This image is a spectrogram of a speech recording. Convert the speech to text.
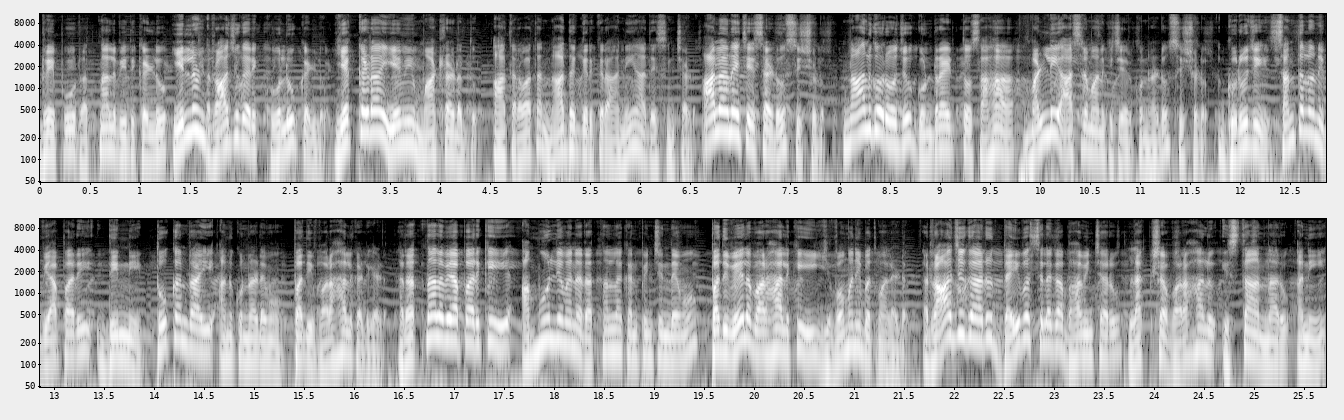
రేపు రత్నాల వీధికెళ్ళు. ఎల్లుండి రాజుగారి కొలువుకెళ్ళు. ఎక్కడా ఏమీ మాట్లాడొద్దు. ఆ తర్వాత నా దగ్గరికి రా అని ఆదేశించాడు. అలానే చేశాడు శిష్యుడు. నాలుగో రోజు గుండ్రాయితో సహా మళ్ళీ ఆశ్రమానికి చేరుకున్నాడు శిష్యుడు. గురూజీ సంతలోని వ్యాపారి దీన్ని తూకం రాయి అనుకున్నాడేమో. పది వరహాలు అడిగాడు రత్నాల వ్యాపారికి అమూల్యమైన రత్నంలా కనిపించిందేమో? పదివేల వరహాలకి ఇవ్వమని బతిమాలాడు. రాజుగారు దైవశిలగా భావించారు లక్ష వరహాలు ఇస్తా అన్నారు అని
